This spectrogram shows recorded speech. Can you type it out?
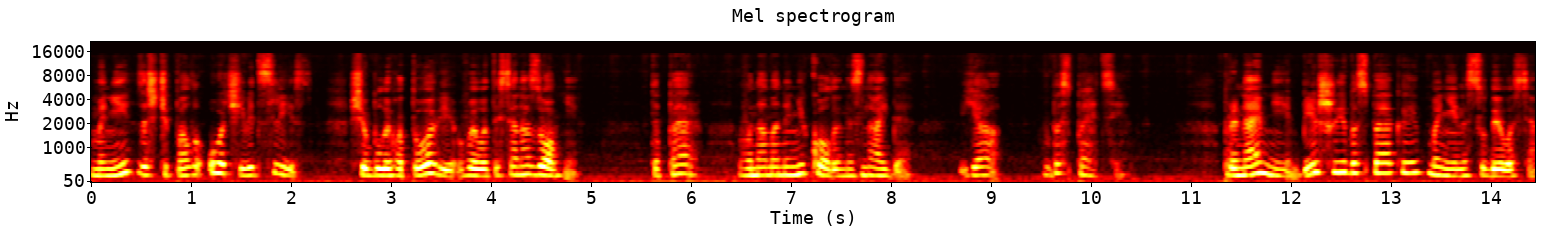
Мені защіпало очі від сліз, що були готові вилитися назовні. Тепер вона мене ніколи не знайде. Я в безпеці. Принаймні, більшої безпеки мені не судилося.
